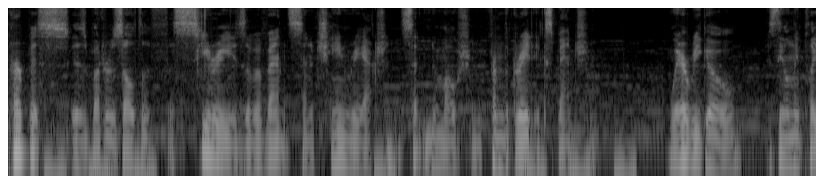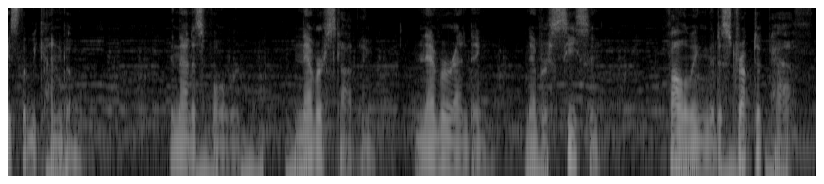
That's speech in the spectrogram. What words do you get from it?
Purpose is but a result of a series of events and a chain reaction set into motion from the Great Expansion. Where we go is the only place that we can go, and that is forward never stopping, never ending, never ceasing, following the destructive path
